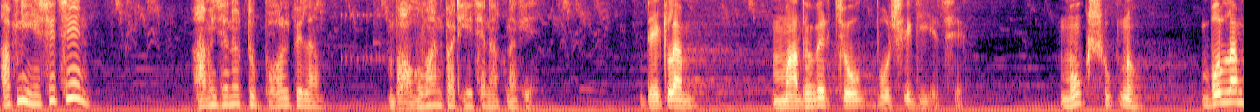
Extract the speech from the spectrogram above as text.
আপনি এসেছেন? আমি যেন একটু বল পেলাম। ভগবান পাঠিয়েছেন আপনাকে। দেখলাম মাধবের চোখ বসে গিয়েছে। মুখ শুকনো। বললাম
